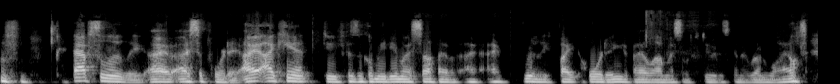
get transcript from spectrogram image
Absolutely, I, I, support it. I, I, can't do physical media myself. I, I, I, really fight hoarding. If I allow myself to do it, it's going to run wild.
